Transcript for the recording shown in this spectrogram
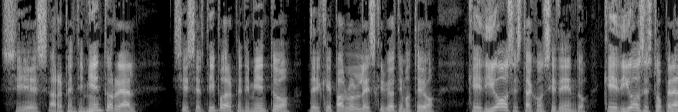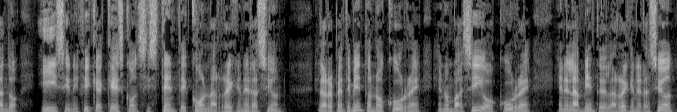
Si es arrepentimiento real, si es el tipo de arrepentimiento del que Pablo le escribió a Timoteo, que Dios está concediendo, que Dios está operando y significa que es consistente con la regeneración. El arrepentimiento no ocurre en un vacío, ocurre en el ambiente de la regeneración,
